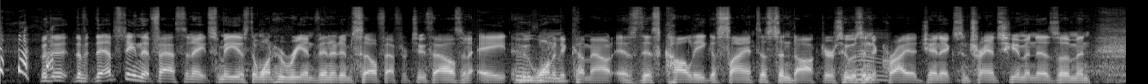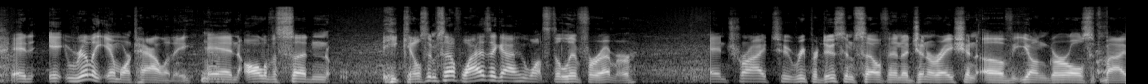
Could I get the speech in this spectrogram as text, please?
but the, the, the Epstein that fascinates me is the one who reinvented himself after 2008, who Mm-hmm. wanted to come out as this colleague of scientists and doctors who was into Mm. cryogenics and transhumanism and it, it really immortality. And all of a sudden, he kills himself. Why is a guy who wants to live forever? and try to reproduce himself in a generation of young girls by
